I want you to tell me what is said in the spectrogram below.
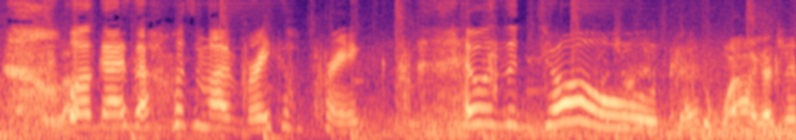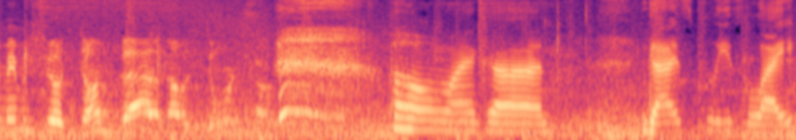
Well, guys, that was my breakup prank. It was a joke. Wow, that just made me feel dumb bad, like I was doing something. Oh my god. Guys, please like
